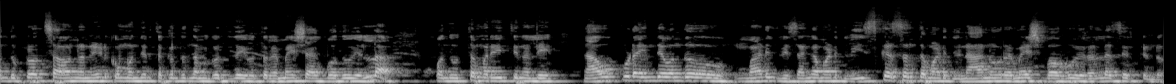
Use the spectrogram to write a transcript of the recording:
ಒಂದು ಪ್ರೋತ್ಸಾಹವನ್ನು ನೀಡ್ಕೊಂಡು ಬಂದಿರತಕ್ಕಂಥದ್ದು ನಮಗೆ ಗೊತ್ತಿದೆ. ಇವತ್ತು ರಮೇಶ್ ಆಗ್ಬೋದು, ಎಲ್ಲ ಒಂದು ಉತ್ತಮ ರೀತಿಯಲ್ಲಿ ನಾವು ಕೂಡ ಹಿಂದೆ ಒಂದು ಮಾಡಿದ್ವಿ, ಸಂಘ ಮಾಡಿದ್ವಿ, ಇಸ್ಕಸ್ ಅಂತ ಮಾಡಿದ್ವಿ. ನಾನು, ರಮೇಶ್ ಬಾಬು ಇವರೆಲ್ಲ ಸೇರ್ಕೊಂಡು.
